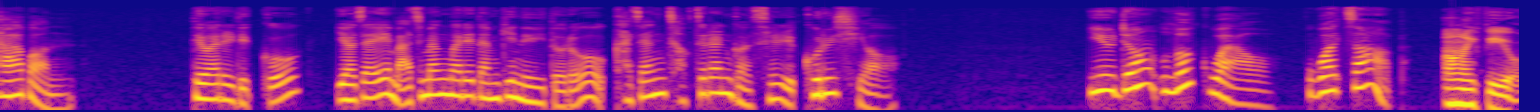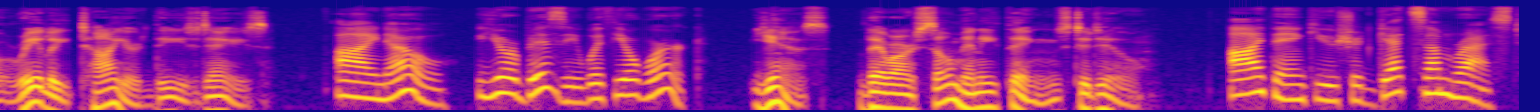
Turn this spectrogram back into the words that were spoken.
사 번 대화를 듣고 여자의 마지막 말에 담긴 의도로 가장 적절한 것을 고르시오. You don't look well. What's up? I feel really tired these days. I know. You're busy with your work. Yes, there are so many things to do. I think you should get some rest.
